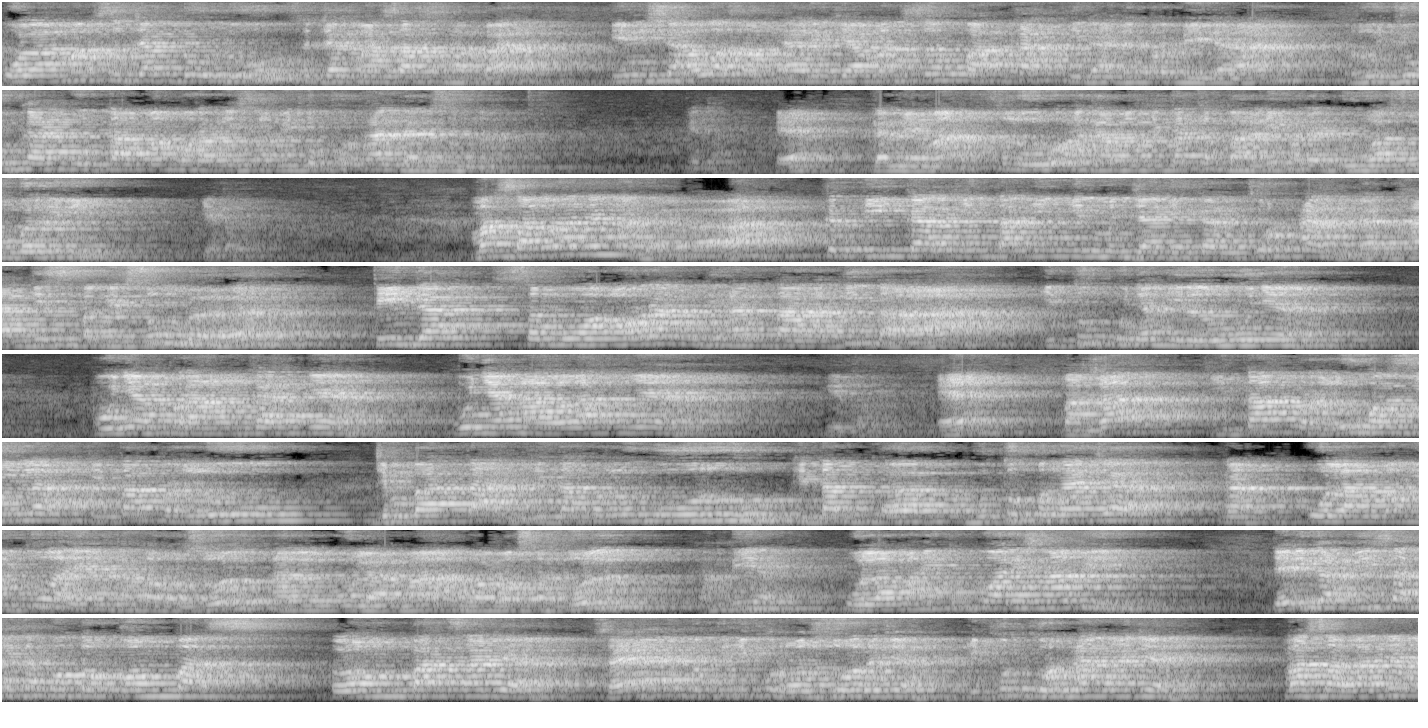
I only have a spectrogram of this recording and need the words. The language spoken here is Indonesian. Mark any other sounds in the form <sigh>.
ulama sejak dulu, sejak masa sahabat, insya Allah sampai hari kiamat sepakat tidak ada perbedaan. Rujukan utama orang Islam itu Quran dan Sunnah. Gitu. Ya. Dan memang seluruh agama kita kembali pada dua sumber ini. Gitu. Masalahnya adalah ketika kita ingin menjadikan Quran dan hadis sebagai sumber, tidak semua orang di antara kita itu punya ilmunya, punya perangkatnya, punya alatnya, gitu. Ya, maka kita perlu wasilah, kita perlu jembatan, kita perlu guru, kita uh, butuh pengajar. Nah, ulama itulah yang kata Rasul, al ulama warasatul anbiya. Ulama itu pewaris Nabi. Jadi nggak bisa kita potong kompas, lompat saja. Saya seperti ikut Rasul aja, ikut Quran aja. Masalahnya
